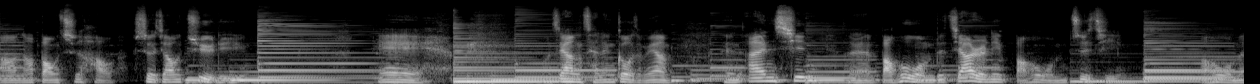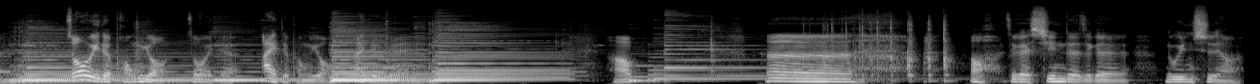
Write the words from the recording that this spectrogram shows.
啊，然后保持好社交距离，哎，我这样才能够怎么样？很安心，嗯，保护我们的家人，也保护我们自己，保护我们周围的朋友，周围的爱的朋友，爱的人。好，嗯，哦，这个新的这个录音室啊，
